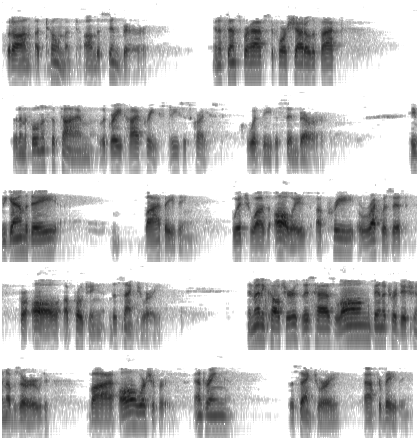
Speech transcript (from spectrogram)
but on atonement, on the sin bearer. In a sense, perhaps, to foreshadow the fact that in the fullness of time, the great high priest, Jesus Christ, would be the sin bearer. He began the day by bathing, which was always a prerequisite for all approaching the sanctuary. In many cultures, this has long been a tradition observed by all worshippers entering the sanctuary after bathing,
